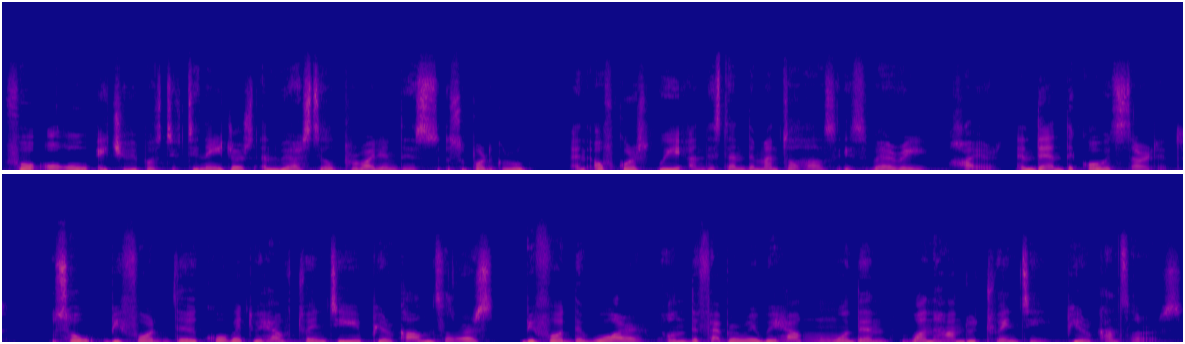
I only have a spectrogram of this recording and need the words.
for all HIV positive teenagers, and we are still providing this support group. And of course, we understand the mental health is very higher. And then the COVID started. So before the COVID, we have 20 peer counselors. Before the war, on the February, we have more than 120 peer counselors.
